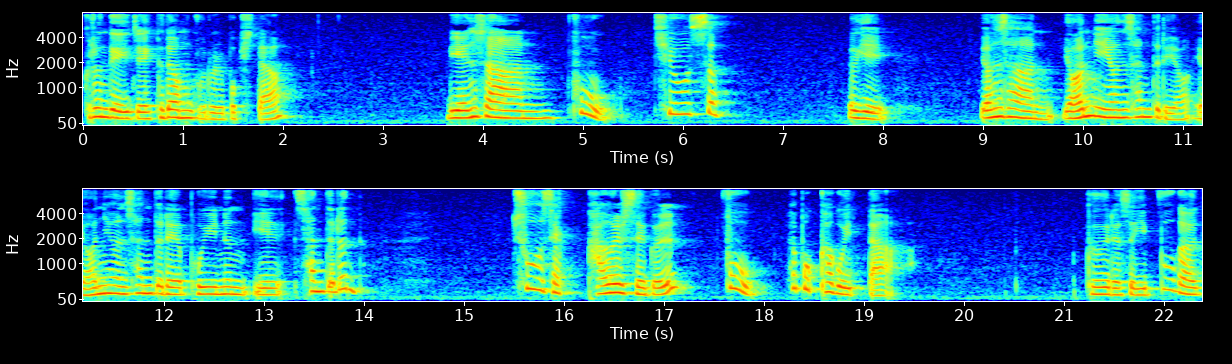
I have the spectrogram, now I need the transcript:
그런데 이제 그 다음 구를 봅시다. 리엔산 푸 치우스 여기 연산 연이연 산들이요. 연이연 산들에 보이는 이 산들은 추색 가을색을 푸 회복하고 있다. 그래서 이 뿌가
